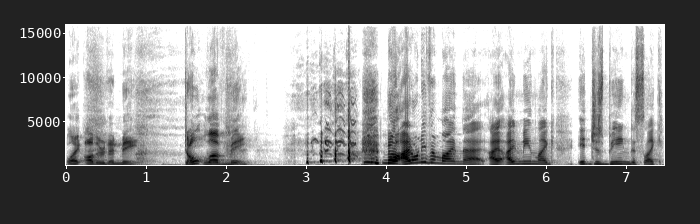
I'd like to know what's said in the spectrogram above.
like other than me. don't love me. No, I don't even mind that. I I mean like it just being this like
